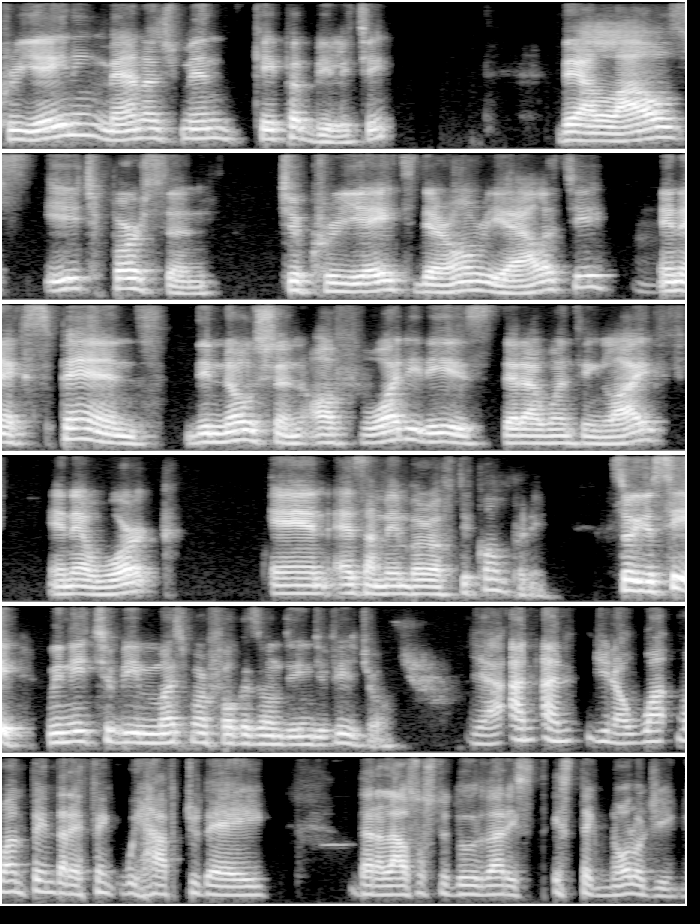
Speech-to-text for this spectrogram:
creating management capability that allows each person to create their own reality mm-hmm. and expand the notion of what it is that I want in life and at work and as a member of the company. So you see, we need to be much more focused on the individual. Yeah, and and you know one one thing that I think we have today that allows us to do that is, is technology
